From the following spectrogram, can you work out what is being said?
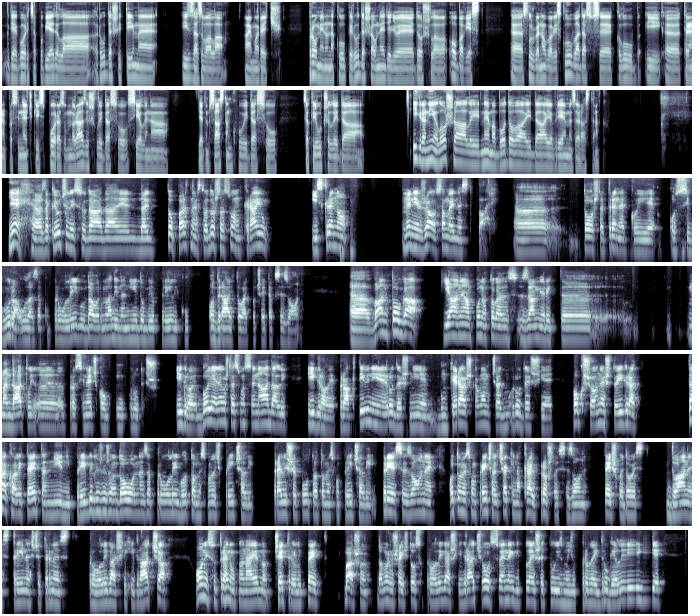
gdje je Gorica pobjedila Rudeš i time izazvala ajmo reći, promjenu na klupi Rudeša. U nedjelju je došla obavijest, e, službena obavijest kluba da su se klub i e, trener Prosinečki sporazumno razišli, da su sjeli na jednom sastanku i da su zaključili da igra nije loša, ali nema bodova i da je vrijeme za rastanak. Je, e, zaključili su da, da, je, da je to partnerstvo došlo svom kraju iskreno, meni je žao samo jedne stvari. E, to što je trener koji je osigurao ulazak u prvu ligu, Davor Mladina nije dobio priliku odraditi ovaj početak sezone. E, van toga, ja nemam puno toga zamjeriti e, mandatu Prosinečkog u Rudešu. Igro je bolje nego što smo se nadali, igrao je proaktivnije, Rudeš nije bunkeraška momčad, Rudeš je pokušao nešto igrat. Ta kvaliteta nije ni približno dovoljna za prvu ligu, o tome smo već pričali previše puta, o tome smo pričali prije sezone, o tome smo pričali čak i na kraju prošle sezone. Teško je dovesti 12, 13, 14 prvoligaških igrača. Oni su trenutno na jedno 4 ili 5 baš ono, da možeš reći to su prvoligaški igrači, ovo sve negdje pleše tu između prve i druge lige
